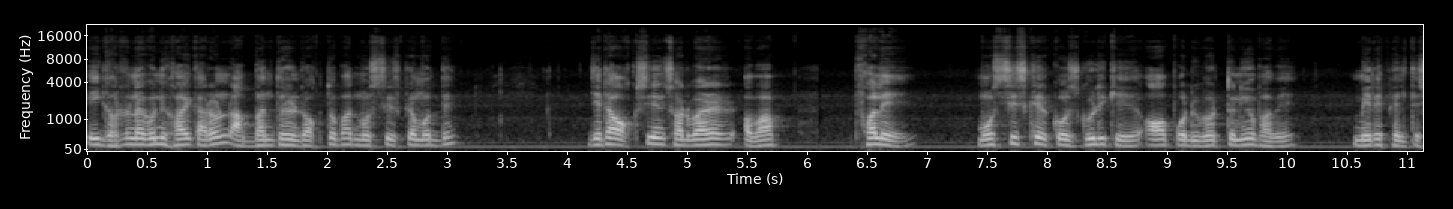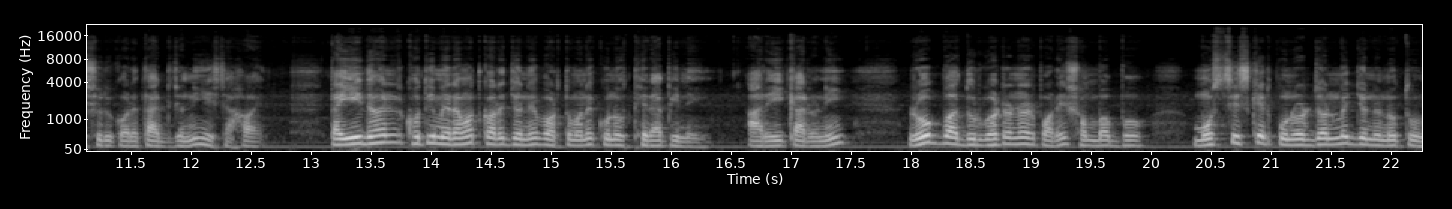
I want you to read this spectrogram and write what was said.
এই ঘটনাগুলি হয় কারণ আভ্যন্তরীণ রক্তপাত মস্তিষ্কের মধ্যে, যেটা অক্সিজেন সরবরাহের অভাব, ফলে মস্তিষ্কের কোষগুলিকে অপরিবর্তনীয়ভাবে মেরে ফেলতে শুরু করে, তার জন্যই এটা হয়। তাই এই ধরনের ক্ষতি মেরামত করার জন্য বর্তমানে কোনো থেরাপি নেই। আর এই কারণেই রোগ বা দুর্ঘটনার পরে সম্ভাব্য মস্তিষ্কের পুনর্জন্মের জন্য নতুন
